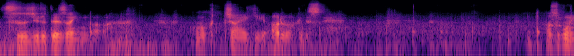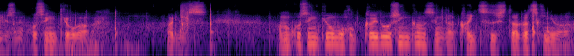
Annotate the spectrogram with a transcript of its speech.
通じるデザインが、このくっちゃん駅あるわけですね。あそこにですね、古線橋があります。あの古線橋も北海道新幹線が開通した暁には、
